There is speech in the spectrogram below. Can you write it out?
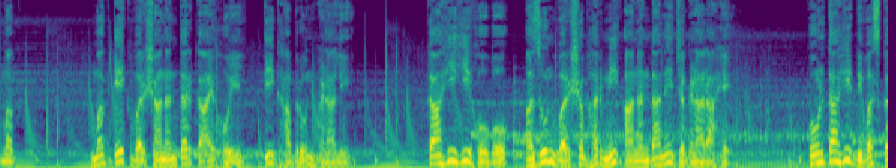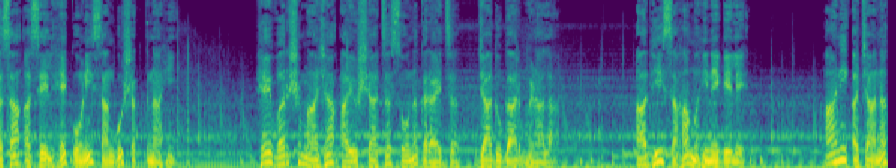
मग मग एक वर्षानंतर काय होईल? ती घाबरून म्हणाली. काहीही होवो अजून वर्षभर मी आनंदाने जगणार आहे. कोणताही दिवस कसा असेल हे कोणी सांगू शकत नाही. हे वर्ष माझ्या आयुष्याचं सोनं करायचं जादूगार म्हणाला. आधी सहा महिने गेले. आणि अचानक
